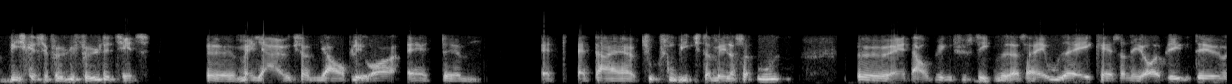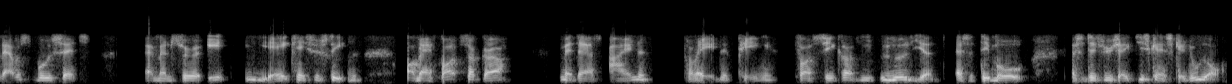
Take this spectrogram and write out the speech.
vi skal selvfølgelig følge det tæt. Øh, men jeg er jo ikke sådan, jeg oplever, at, øh, at, at der er tusindvis, der melder sig ud øh, af dagpengesystemet, altså ud af A-kasserne i øjeblikket. Det er jo nærmest modsat, at man søger ind i A-kassesystemet. Og hvad folk så gør med deres egne private penge for at sikre dem yderligere, altså det må, altså det synes jeg ikke, de skal have skæld ud over.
